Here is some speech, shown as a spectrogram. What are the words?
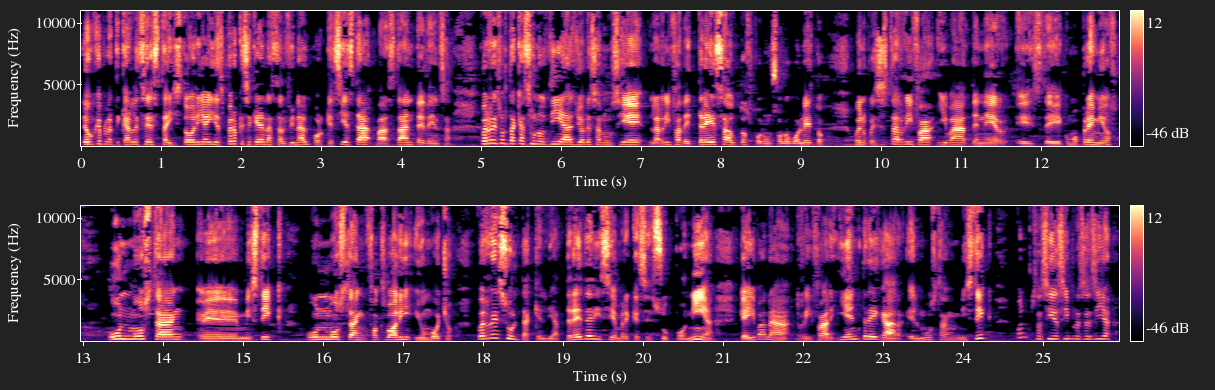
tengo que platicarles esta historia y espero que se queden hasta el final porque sí está bastante densa. Pues resulta que hace unos días yo les anuncié la rifa de tres autos por un solo boleto. Bueno, pues esta rifa iba a tener este como premios un Mustang eh, Mystique un Mustang Fox Body y un Bocho. Pues resulta que el día 3 de diciembre que se suponía que iban a rifar y entregar el Mustang Mystique, bueno, pues así de simple, sencilla,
